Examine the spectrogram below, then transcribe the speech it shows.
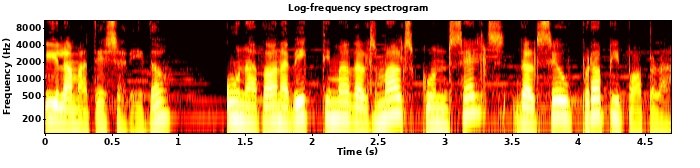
i la mateixa Dido, una dona víctima dels mals consells del seu propi poble.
